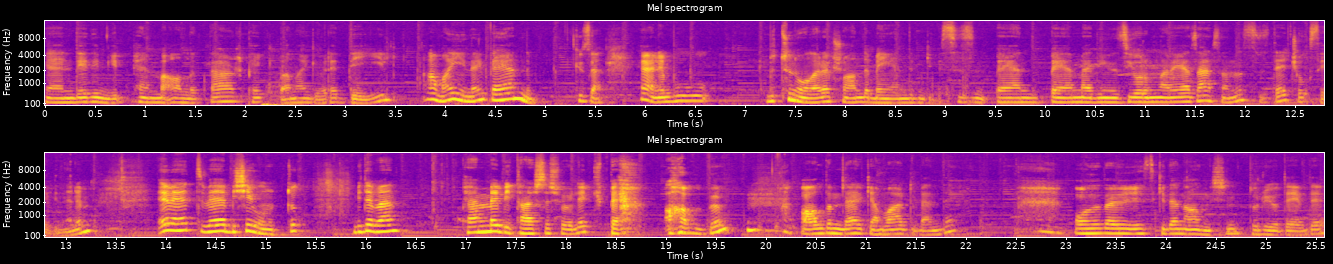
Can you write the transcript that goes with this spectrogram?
Yani dediğim gibi pembe allıklar pek bana göre değil. Ama yine beğendim. Güzel. Yani bu bütün olarak şu anda beğendim gibi. Siz beğen, beğenmediğiniz yorumlara yazarsanız siz de çok sevinirim. Evet ve bir şey unuttuk. Bir de ben pembe bir taşlı şöyle küpe aldım. aldım derken vardı bende. Onu da eskiden almışım. Duruyordu evde.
